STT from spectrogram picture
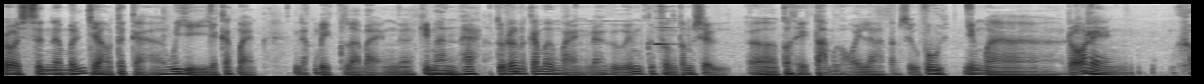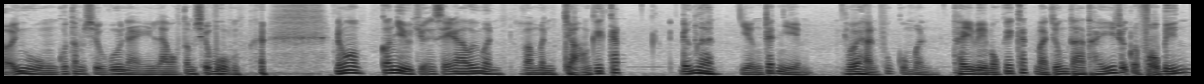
Rồi xin ờ, mến chào tất cả quý vị và các bạn Đặc biệt là bạn ờ, Kim Anh ha Tôi rất là cảm ơn bạn đã gửi một cái phần tâm sự uh, Có thể tạm gọi là tâm sự vui Nhưng mà rõ ràng khởi nguồn của tâm sự vui này là một tâm sự buồn Đúng không? Có nhiều chuyện xảy ra với mình Và mình chọn cái cách đứng lên nhận trách nhiệm với hạnh phúc của mình thay vì một cái cách mà chúng ta thấy rất là phổ biến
